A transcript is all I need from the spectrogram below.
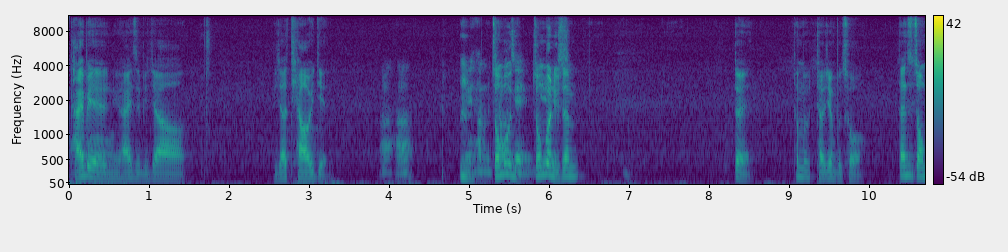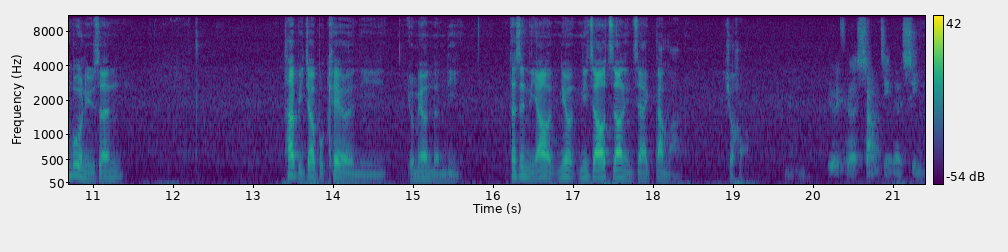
台北的女孩子比较比较挑一点。啊哈，因为他们嗯中部中部女生，对，她们条件不错，但是中部女生她比较不 care 你有没有能力，但是你要你有你只要知道你在干嘛就好。嗯有一颗上进的心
